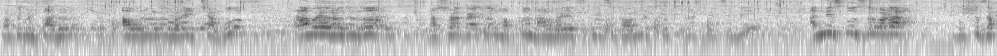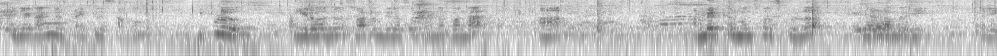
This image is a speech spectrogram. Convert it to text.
సంతగుడిపాడు ఆ ఊళ్ళలో కూడా ఇచ్చాము. రాబోయే రోజుల్లో నర్సరాపేటలో మొత్తం నలభై స్కూల్స్ గవర్నమెంట్ స్కూల్స్ నాకు తెలిసింది అన్ని స్కూల్స్లో కూడా బుక్స్ సప్లై చేయడానికి మేము ప్రయత్నిస్తాము. ఇప్పుడు ఈరోజు స్వాతంత్ర దినోత్సవం సందర్భంగా మన అంబేద్కర్ మున్సిపల్ స్కూల్లో పిల్లలందరికీ మరి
